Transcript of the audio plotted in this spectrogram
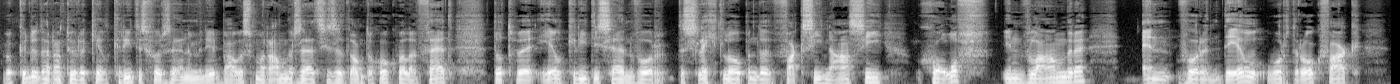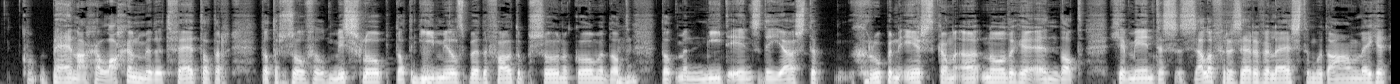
We kunnen daar natuurlijk heel kritisch voor zijn, meneer Bouwens, maar anderzijds is het dan toch ook wel een feit dat we heel kritisch zijn voor de slechtlopende vaccinatiegolf in Vlaanderen. En voor een deel wordt er ook vaak bijna gelachen met het feit dat er, dat er zoveel misloopt, dat mhm. e-mails bij de foute personen komen, dat, mhm. dat men niet eens de juiste groepen eerst kan uitnodigen en dat gemeentes zelf reservelijsten moeten aanleggen.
